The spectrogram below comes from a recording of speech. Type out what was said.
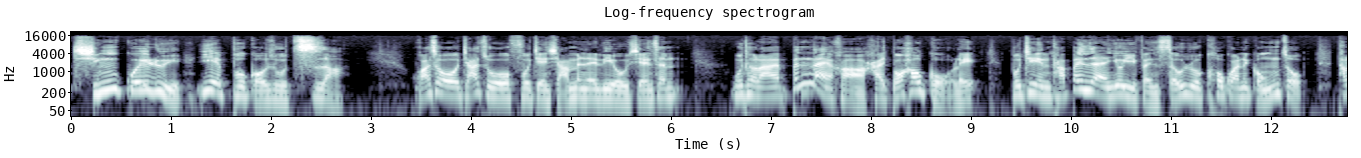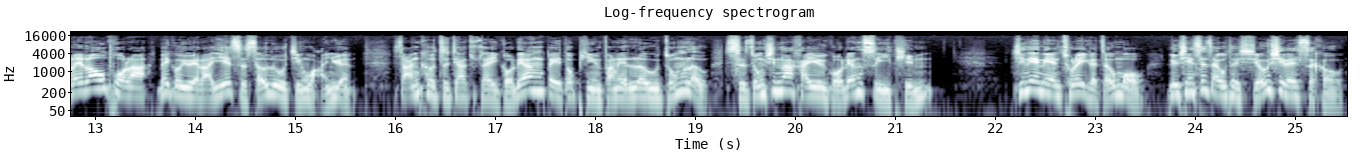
亲闺女也不过如此啊。话说，家住福建厦门的刘先生。屋头呢，本来哈还多好过的，不仅他本人有一份收入可观的工作，他的老婆呢，每个月呢也是收入近万元。三口之家住在一个两百多平方的楼中楼，市中心呢还有一个两室一厅。今年年初的一个周末，刘先生在屋头休息的时候，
